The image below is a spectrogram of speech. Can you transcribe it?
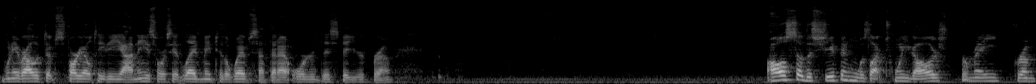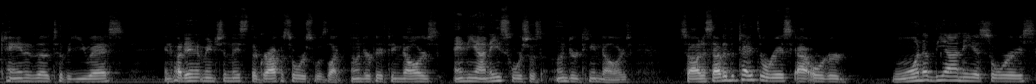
whenever I looked up Safari LTD Einiosaurus, it led me to the website that I ordered this figure from. Also, the shipping was like twenty dollars for me from Canada to the U.S. And if I didn't mention this, the Gryposaurus was like under fifteen dollars, and the Einiosaurus was under ten dollars. So I decided to take the risk. I ordered one of the Einiosaurus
